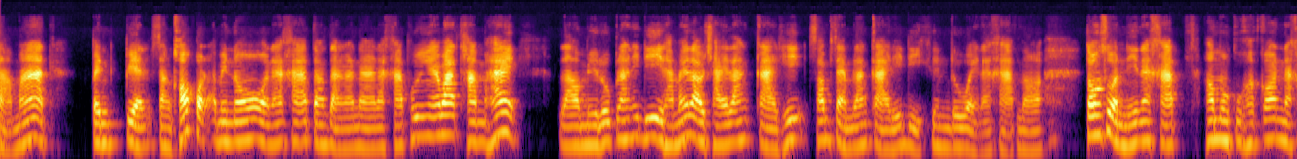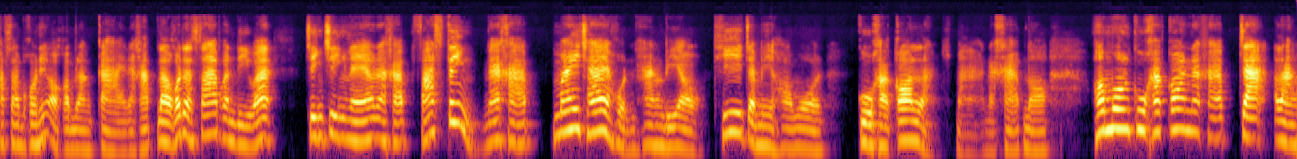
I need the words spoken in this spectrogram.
สามารถเป็นเปลี่ยนสังเคราะห์กรดอะมิโนนะครับ ต่างๆนานานะครับพูดง่ายๆว่าทำให้ เรามีรูปร่างที่ดีทำให้เราใช้ร่างกายที่ซ่อมแซมร่างกายได้ดีขึ้นด้วยนะครับเนาะตรงส่วนนี้นะครับฮอร์โมนกูคากอนนะครับสำหรับคนที่ออกกำลังกายนะครับ เราก็จะทราบกันดีว่าจริง ๆ แล้วนะครับฟาสติ้งนะครับ ไม่ใช่หนทางเดียวที่จะมีฮอร์โมนกูคากอนหลั่งมานะครับเนาะฮอร์โมนกูคากอนนะครับจะหลั่ง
